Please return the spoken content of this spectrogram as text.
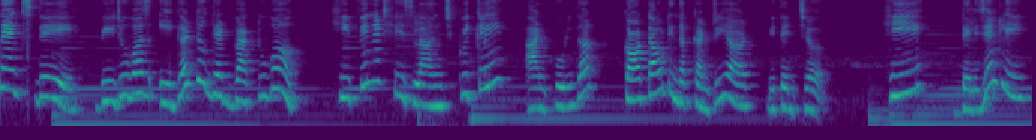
next day, Biju was eager to get back to work. He finished his lunch quickly and pulled the cart out in the country yard with a jerk. He diligently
